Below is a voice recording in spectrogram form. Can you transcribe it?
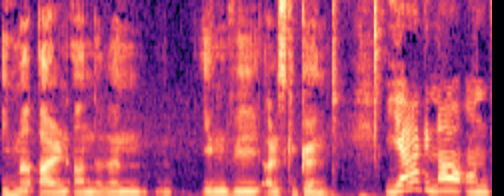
immer allen anderen irgendwie alles gegönnt. Ja, genau. Und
